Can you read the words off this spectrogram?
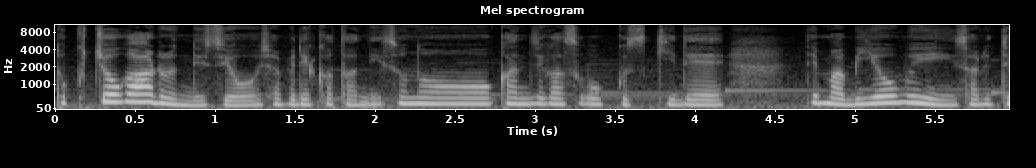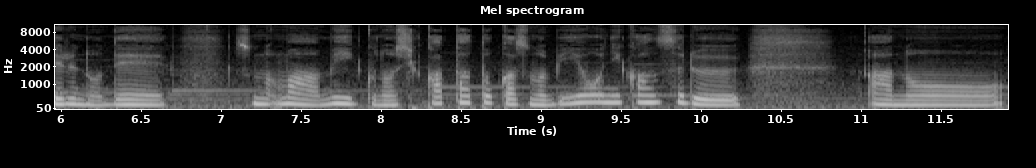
特徴があるんですよ喋り方に。その感じがすごく好きででまあ美容部員されてるのでそのまあメイクの仕方とかその美容に関するあの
